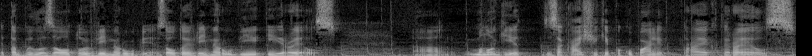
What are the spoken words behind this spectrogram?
это было золотое время Ruby, золотое время Ruby и Rails. А, многие заказчики покупали проекты Rails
